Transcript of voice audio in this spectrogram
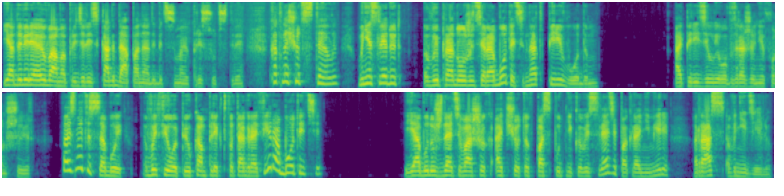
Я доверяю вам определить, когда понадобится мое присутствие. Как насчет Стеллы? Мне следует... Вы продолжите работать над переводом. — опередил его возражение фон Шиллер. — Возьмите с собой в Эфиопию комплект фотографий и работайте. Я буду ждать ваших отчетов по спутниковой связи, по крайней мере, раз в неделю.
